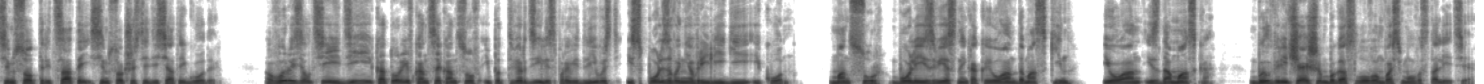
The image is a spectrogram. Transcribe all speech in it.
730-760 годы, выразил те идеи, которые в конце концов и подтвердили справедливость использования в религии икон. Мансур, более известный как Иоанн Дамаскин, Иоанн из Дамаска, был величайшим богословом восьмого столетия.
